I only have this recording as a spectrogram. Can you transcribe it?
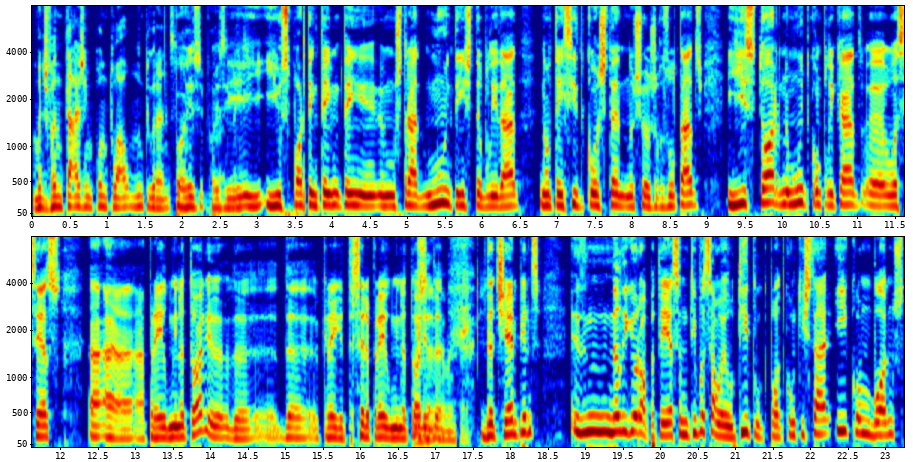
uma desvantagem pontual muito grande. Pois, pois, e, e, e, o Sporting tem, tem mostrado muita instabilidade, não tem sido constante nos seus resultados e isso torna muito complicado uh, o acesso à, à, à pré-eliminatória, da, creio, a terceira pré-eliminatória da, da Champions na Liga Europa tem essa motivação, é o título que pode conquistar e como bónus,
